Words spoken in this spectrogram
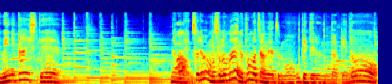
う上に対してなんかねそれはもうその前のともちゃんのやつも受けてるんだけど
